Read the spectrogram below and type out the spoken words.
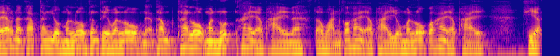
แล้วนะครับ ทั้งโยมโลกทั้งเทวโลกเนี่ยถ้าถ้าโลกมนุษย์ให้อภัยนะสวรรค์ก็ให้อภัยโยมโลกก็ให้อภัยเคลียร์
